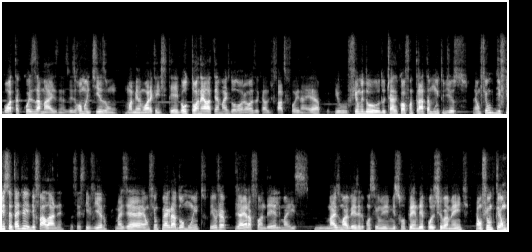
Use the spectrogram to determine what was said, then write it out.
bota coisas a mais. Né? Às vezes romantizam uma memória que a gente teve, ou torna ela até mais dolorosa que ela de fato foi na época. E o filme do, do Charlie Kaufman trata muito disso. É um filme difícil até de, de falar, né? Vocês que viram, mas é, é um filme que me agradou muito. Eu já, já era fã dele, mas mais uma vez ele conseguiu me, me, surpreender positivamente. É um filme que é um,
